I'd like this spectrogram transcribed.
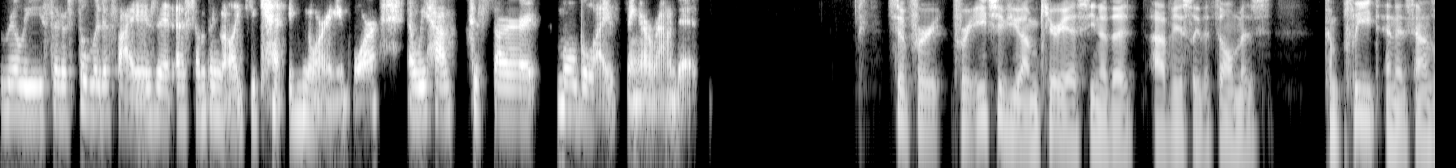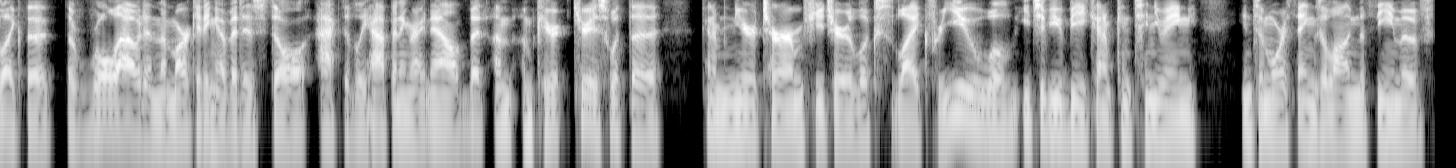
really sort of solidifies it as something that like you can't ignore anymore. And we have to start mobilizing around it. So for for each of you, I'm curious, you know, the obviously the film is complete and it sounds like the the rollout and the marketing of it is still actively happening right now but i'm i'm cur- curious what the kind of near term future looks like for you? Will each of you be kind of continuing into more things along the theme of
